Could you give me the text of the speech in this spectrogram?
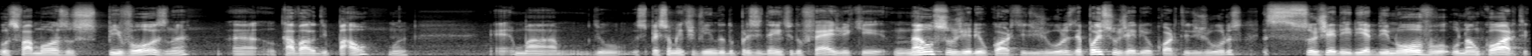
os famosos pivôs, né? É, o cavalo de pau, né? É uma, especialmente vindo do presidente do Fed, que não sugeriu corte de juros, depois sugeriu o corte de juros, sugeriria de novo o não corte.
